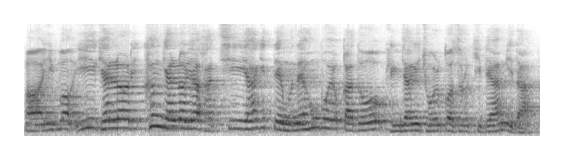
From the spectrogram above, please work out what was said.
어, 이번 이 갤러리 큰 갤러리와 같이 하기 때문에 홍보 효과도 굉장히 좋을 것으로 기대합니다.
